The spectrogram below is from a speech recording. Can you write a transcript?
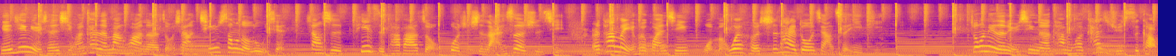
年轻女生喜欢看的漫画呢，走向轻松的路线，像是梯子啪啪走，或者是蓝色时期，而她们也会关心我们为何吃太多这样子的议题。中年的女性呢，她们会开始去思考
